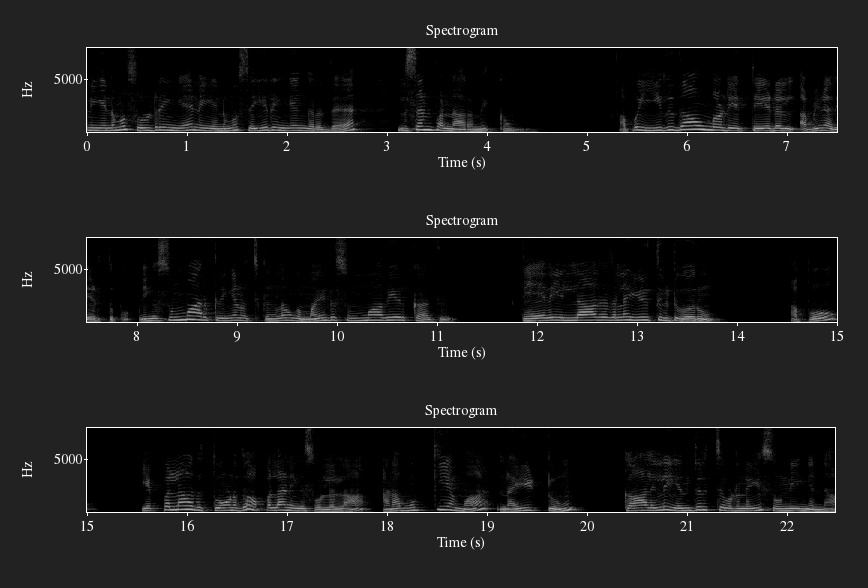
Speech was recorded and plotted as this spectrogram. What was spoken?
நீங்கள் என்னமோ சொல்கிறீங்க நீங்கள் என்னமோ செய்கிறீங்கங்கிறத லிசன் பண்ண ஆரம்பிக்கும். அப்போ இதுதான் உங்களுடைய தேடல் அப்படின்னு அதை எடுத்துக்கும். நீங்கள் சும்மா இருக்கிறீங்கன்னு வச்சுக்கோங்களேன் உங்கள் மைண்டு சும்மாவே இருக்காது. தேவையில்லாததெல்லாம் இழுத்துக்கிட்டு வரும். அப்போது எப்பெல்லாம் அது தோணுதோ அப்போல்லாம் நீங்கள் சொல்லலாம். ஆனால் முக்கியமாக நைட்டும் காலையில் எந்திரிச்ச உடனேயும் சொன்னீங்கன்னா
